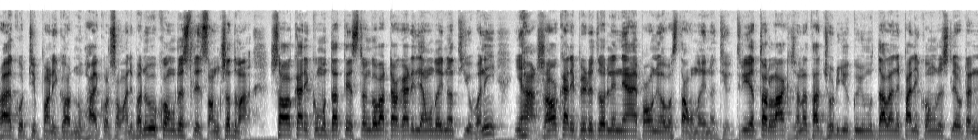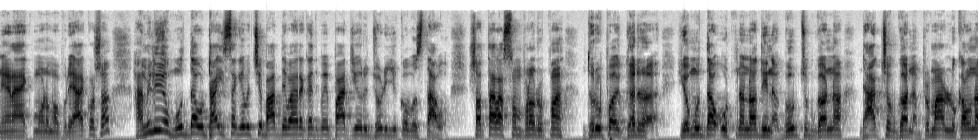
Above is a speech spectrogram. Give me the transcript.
रहेको टिप्पणी टिप्पणी गर्नुभएको छ। उहाँले भन्नुभयो कङ्ग्रेसले संसदमा सहकारीको मुद्दा त्यस ढङ्गबाट अगाडि ल्याउँदैन थियो भने यहाँ सहकारी पीडितहरूले न्याय पाउने अवस्था हुँदैन थियो। त्रिहत्तर लाख जनता जोडिएको यो मुद्दालाई नेपाली कङ्ग्रेसले एउटा निर्णायक मोडमा पुर्याएको छ। हामीले यो मुद्दा उठाइसकेपछि बाध्य भएर कतिपय पार्टीहरू जोडिएको अवस्था हो। सत्तालाई सम्पूर्ण रूपमा दुरुपयोग गरेर यो मुद्दा उठ्न नदिन गुपचुप गर्न ढाकछोप गर्न प्रमाण लुकाउन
